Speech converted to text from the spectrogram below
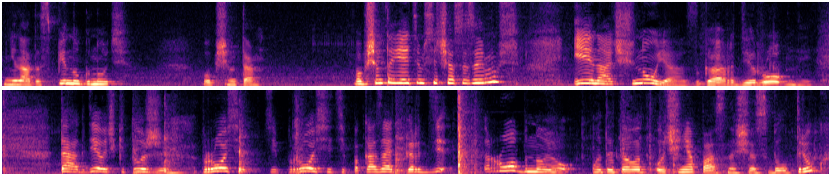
Не надо спину гнуть. В общем-то, в общем-то, я этим сейчас и займусь. И начну я с гардеробной. Так, девочки тоже просят, просите показать гардеробную. Вот это вот очень опасно сейчас был трюк.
